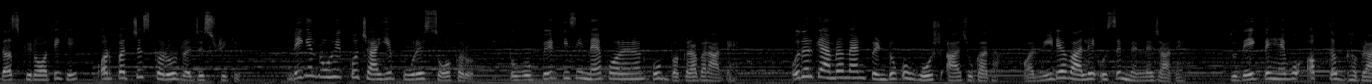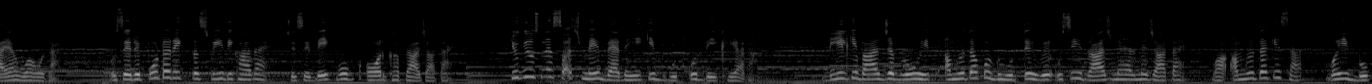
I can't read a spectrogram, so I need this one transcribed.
दस फिरौती के और पच्चीस करोड़ रजिस्ट्री के। लेकिन रोहित को चाहिए पूरे सौ करोड़ तो वो फिर किसी नए फॉरेनर को बकरा बनाते हैं। उधर कैमरामैन पिंटू को होश आ चुका था और मीडिया वाले उससे मिलने जाते हैं। तो देखते हैं वो अब तक घबराया हुआ होता है। उसे रिपोर्टर एक तस्वीर दिखाता है, जिसे देख वो और घबरा जाता है, क्योंकि उसने सच में वैदेही के भूत को देख लिया था। डील के बाद जब रोहित अमृता को ढूंढते हुए उसी राजमहल में जाता है, वहाँ अमृता के साथ वही बुक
